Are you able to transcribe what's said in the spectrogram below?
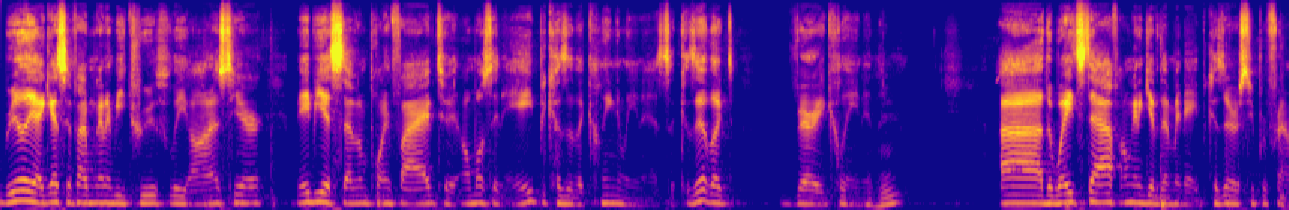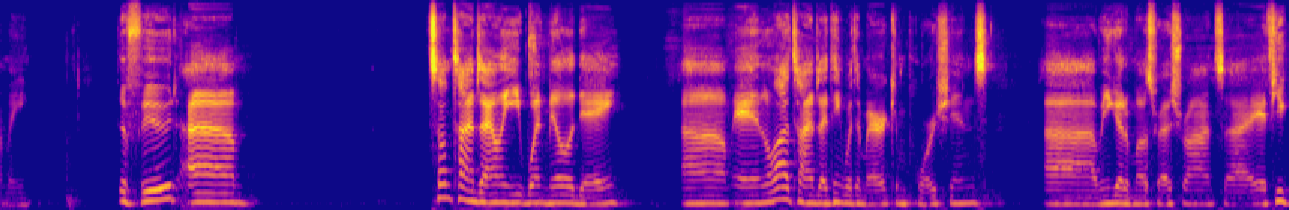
really, I guess if I'm going to be truthfully honest here, maybe a 7.5 to almost an 8 because of the cleanliness, because it looked very clean in there. Uh, the wait staff, I'm going to give them an 8 because they're super friendly. The food, um, sometimes I only eat one meal a day. Um, and a lot of times, I think with American portions, uh, when you go to most restaurants, uh, if you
